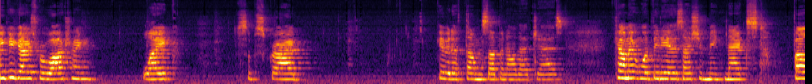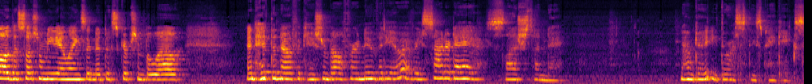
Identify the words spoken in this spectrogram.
Thank you guys for watching. Like, subscribe, give it a thumbs up and all that jazz. Comment what videos I should make next. Follow the social media links in the description below. And hit the notification bell for a new video every Saturday slash Sunday. Now I'm gonna eat the rest of these pancakes.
